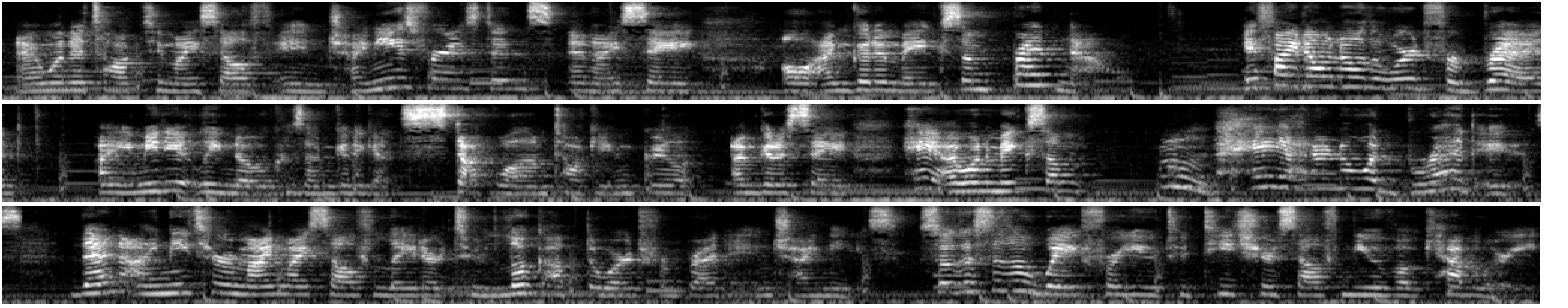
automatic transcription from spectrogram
and I want to talk to myself in Chinese, for instance, and I say, Oh, I'm gonna make some bread now. If I don't know the word for bread, I immediately know because I'm gonna get stuck while I'm talking. I'm gonna, say, Hey, I want to make some. Mm, hey, I don't know what bread is. Then I need to remind myself later to look up the word for bread in Chinese. So, this is a way for you to teach yourself new vocabulary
